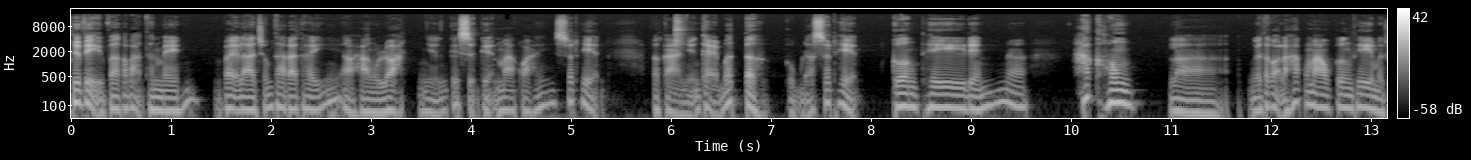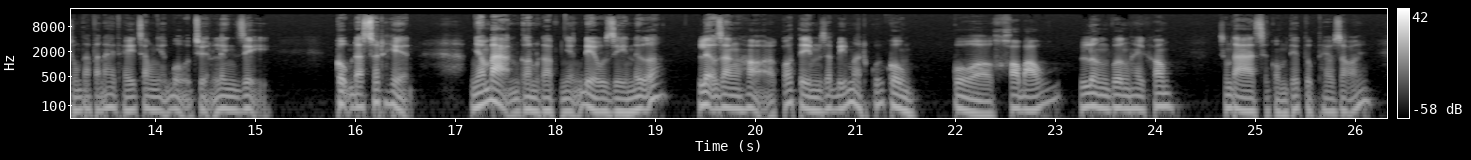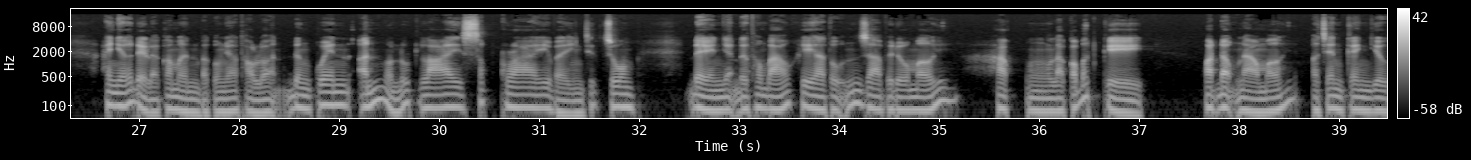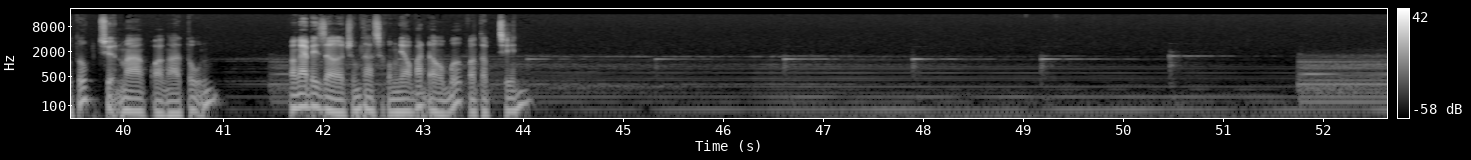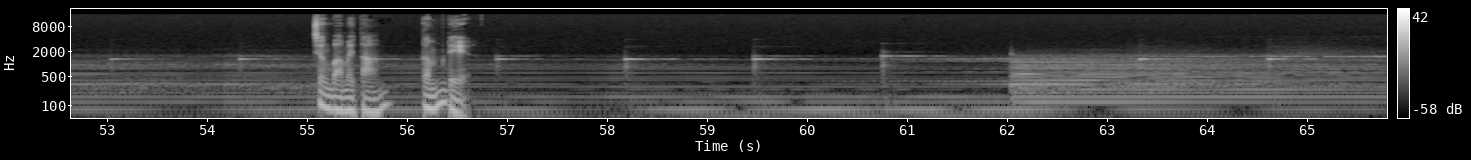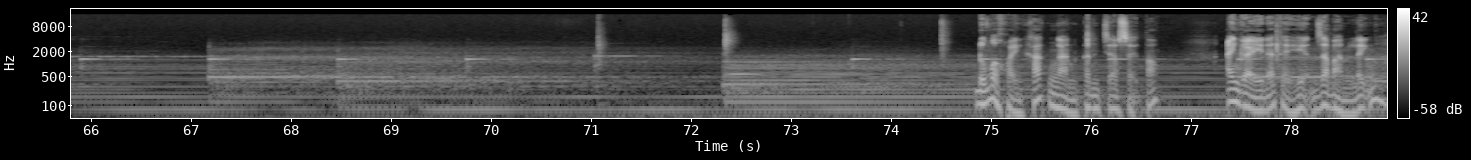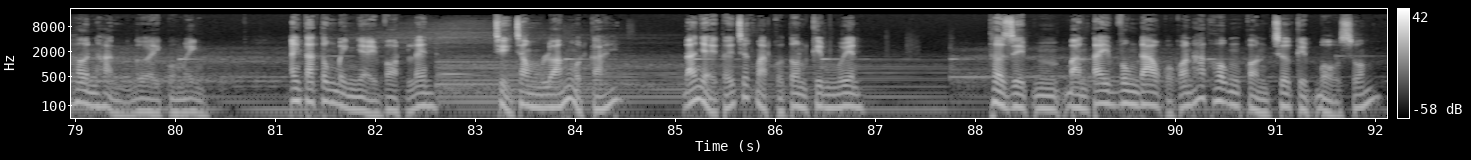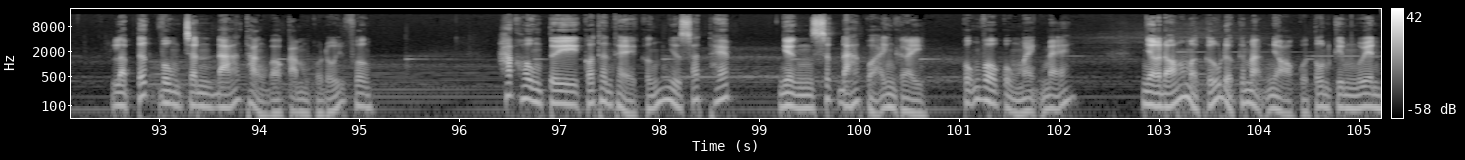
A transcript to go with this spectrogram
Quý vị và các bạn thân mến, vậy là chúng ta đã thấy ở hàng loạt những cái sự kiện ma quái xuất hiện và cả những kẻ bất tử cũng đã xuất hiện. Cương thi đến uh, hắc hung là người ta gọi là hắc mau cương thi mà chúng ta vẫn hay thấy trong những bộ truyện linh dị cũng đã xuất hiện. Nhóm bạn còn gặp những điều gì nữa? Liệu rằng họ có tìm ra bí mật cuối cùng của kho báu Lương Vương hay không? Chúng ta sẽ cùng tiếp tục theo dõi. Hãy nhớ để lại comment và cùng nhau thảo luận. Đừng quên ấn vào nút like, subscribe và hình chiếc chuông để nhận được thông báo khi Hà Tũng ra video mới hoặc là có bất kỳ hoạt động nào mới ở trên kênh youtube Chuyện Ma Quảng Hà Tũng. Và ngay bây giờ chúng ta sẽ cùng nhau bắt đầu bước vào tập 9. Chương 38 Cấm địa. Đúng vào khoảnh khắc ngàn cân treo sợi tóc, Anh gầy đã thể hiện ra bản lĩnh hơn hẳn người của mình. Anh ta tung mình nhảy vọt lên, Chỉ trong loáng một cái. Đã nhảy tới trước mặt của Tôn Kim Nguyên. Thờ dịp ừ, bàn tay vung đao của con hắc hung còn chưa kịp bổ xuống, Lập tức vung chân đá thẳng vào cằm của đối phương. Hắc hung tuy có thân thể cứng như sắt thép, Nhưng sức đá của anh gầy cũng vô cùng mạnh mẽ. Nhờ đó mà cứu được cái mạng nhỏ của Tôn Kim Nguyên.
